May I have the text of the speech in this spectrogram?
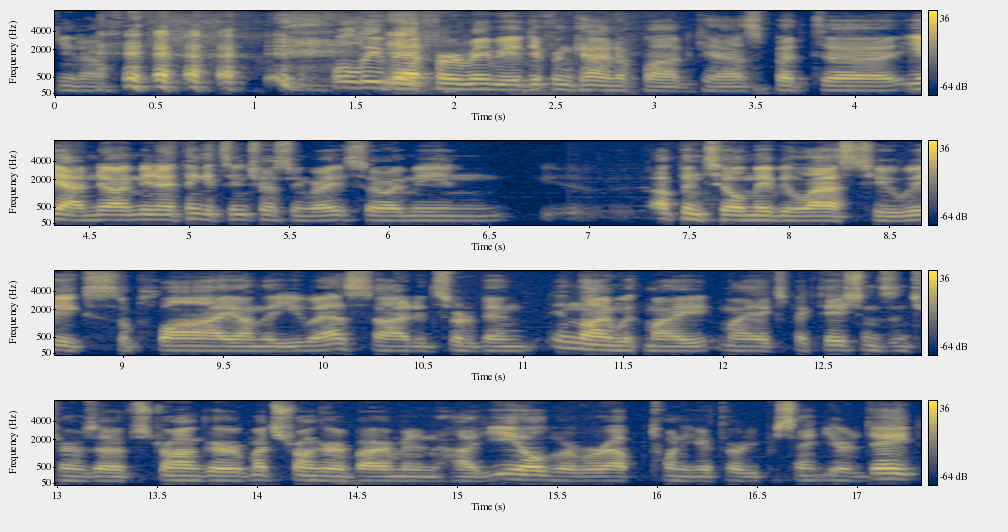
you know, we'll leave Yeah. that for maybe a different kind of podcast. But uh, yeah, no, I mean, I think it's interesting, right? So, I mean, up until maybe the last two weeks, supply on the U.S. side had sort of been in line with my my expectations in terms of stronger, much stronger environment in high yield, where we're up 20 or 30 percent year to date.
